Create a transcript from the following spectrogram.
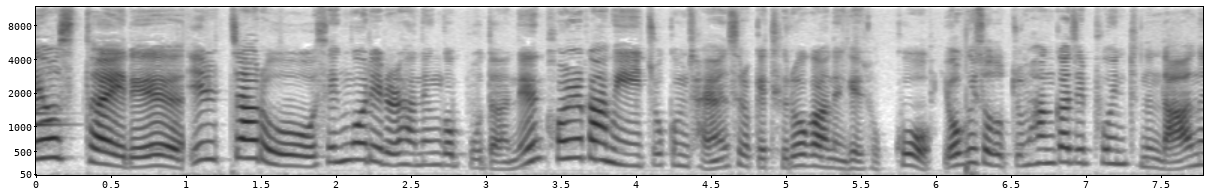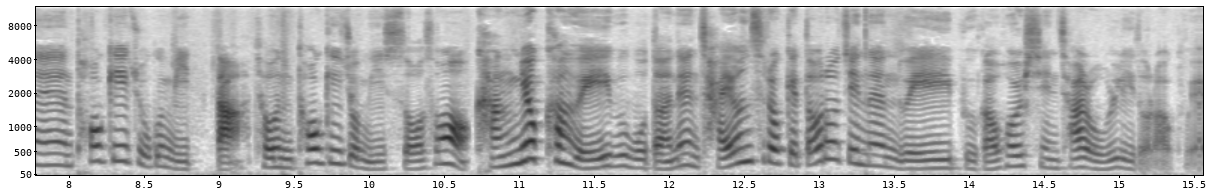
헤어스타일은 일자로 생머리를 하는 것보다는 컬감이 조금 자연스럽게 들어가는 게 좋고 여기서도 좀 한 가지 포인트는 나는 턱이 조금 있다. 전 턱이 좀 있어서 강력한 웨이브보다는 자연스럽게 떨어지는 웨이브가 훨씬 잘 어울리더라고요.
